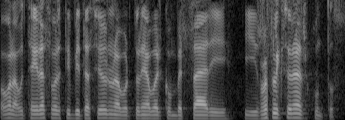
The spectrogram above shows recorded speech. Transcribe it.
Hola, muchas gracias por esta invitación, una oportunidad de poder conversar y reflexionar juntos.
